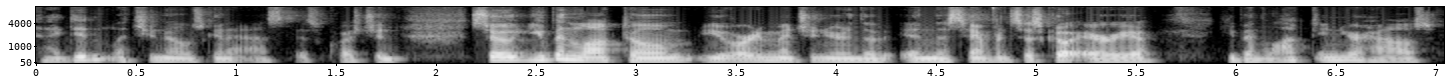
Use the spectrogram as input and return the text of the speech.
and I didn't let you know I was going to ask this question. So you've been locked home. You've already mentioned you're in the in the San Francisco area. You've been locked in your house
